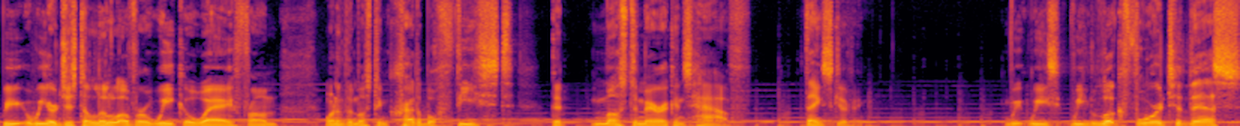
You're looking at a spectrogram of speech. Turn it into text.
we, we are just a little over a week away from one of the most incredible feasts that most Americans have Thanksgiving. We, we, we look forward to this.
